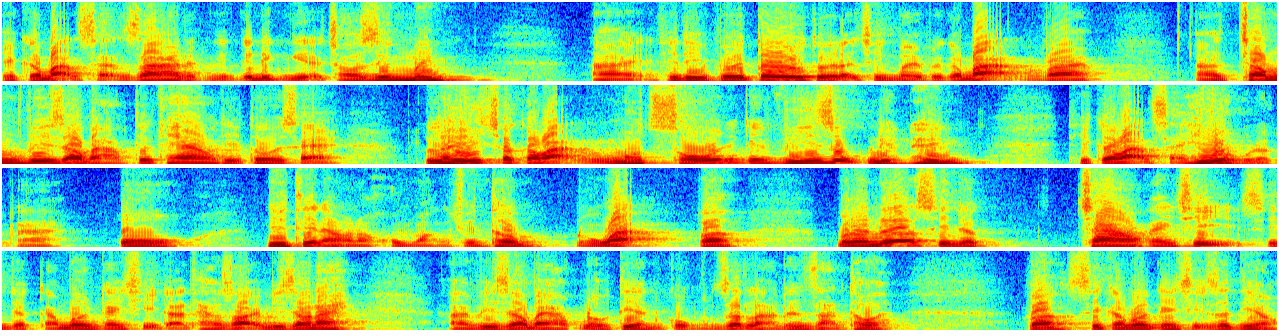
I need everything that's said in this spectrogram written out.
thì các bạn sẽ ra được những cái định nghĩa cho riêng mình. Đấy, thế thì với tôi tôi đã trình bày với các bạn và à, trong video bài học tiếp theo thì tôi sẽ lấy cho các bạn một số những cái ví dụ điển hình thì các bạn sẽ hiểu được là ồ như thế nào là khủng hoảng truyền thông đúng không ạ? Vâng. Một lần nữa xin được chào các anh chị xin được cảm ơn các anh chị đã theo dõi video này. À, video bài học đầu tiên cũng rất là đơn giản thôi. Vâng xin cảm ơn các anh chị rất nhiều.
